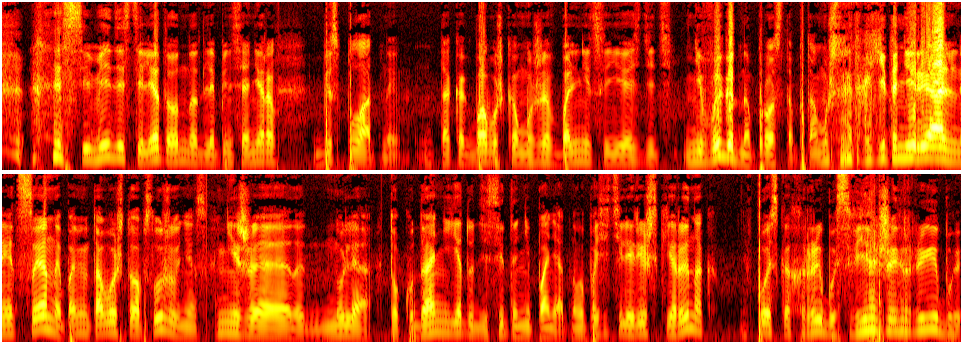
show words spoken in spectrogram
70 лет, он для пенсионеров бесплатный. Так как бабушкам уже в больнице ездить невыгодно просто, потому что это какие-то нереальные цены, помимо того, что обслуживание ниже нуля, то куда они едут, действительно непонятно. Мы посетили Рижский рынок в поисках рыбы, свежей рыбы.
